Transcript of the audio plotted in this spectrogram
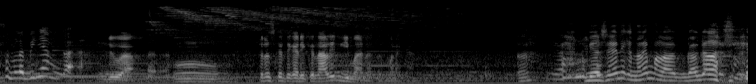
selebihnya enggak. Dua. Terus ketika dikenalin gimana tuh mereka? Hah? Biasanya dikenalin malah gagal sih.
